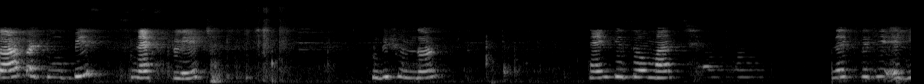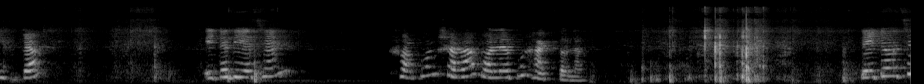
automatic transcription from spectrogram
কাপ আর টু পিস স্ন্যাক্স প্লেট খুবই সুন্দর। Thank you so much next দেখি এই গিফটটা এটা দিয়েছেন স্বপন সাহা, মল্লারপুর হাটতলা। তো এটা হচ্ছে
